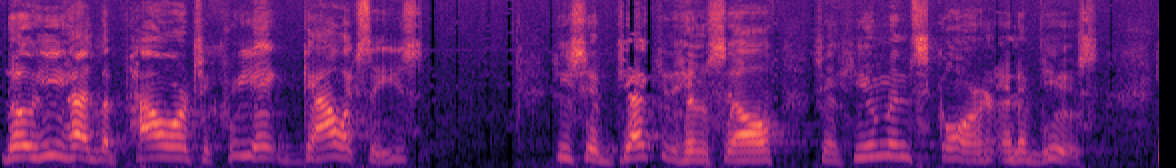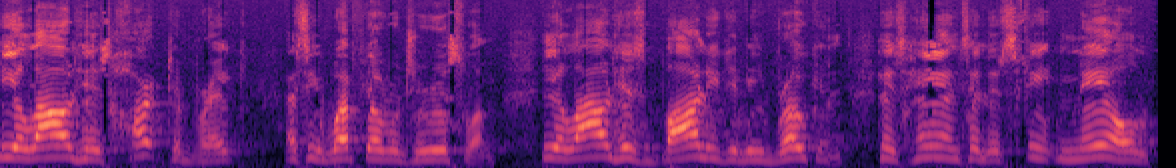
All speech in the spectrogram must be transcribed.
Though he had the power to create galaxies, He subjected himself to human scorn and abuse. He allowed his heart to break as he wept over Jerusalem. He allowed his body to be broken, his hands and his feet nailed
